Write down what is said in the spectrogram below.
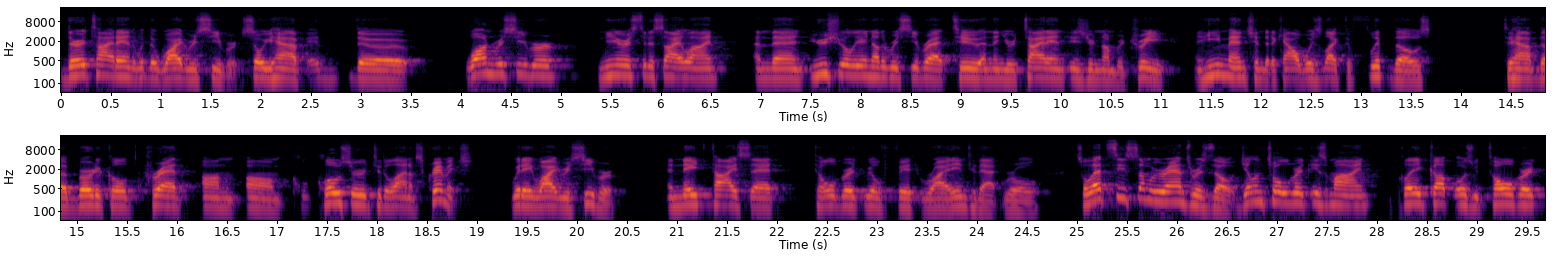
their tight end with the wide receiver. So you have eh, the one receiver nearest to the sideline, and then usually another receiver at two, and then your tight end is your number three. And he mentioned that the Cowboys like to flip those to have the vertical threat on um, cl- closer to the line of scrimmage with a wide receiver. And Nate Tice said Tolbert will fit right into that role. So let's see some of your answers though. Jalen Tolbert is mine. Clay Cup was with Tolbert.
